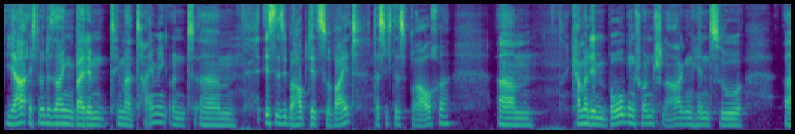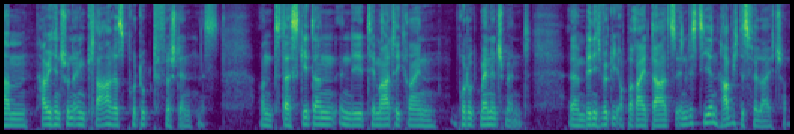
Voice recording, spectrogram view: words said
Ja, ich würde sagen, bei dem Thema Timing und ähm, ist es überhaupt jetzt so weit, dass ich das brauche? Ähm, kann man den Bogen schon schlagen hin zu, ähm, habe ich denn schon ein klares Produktverständnis? Und das geht dann in die Thematik rein, Produktmanagement. Ähm, bin ich wirklich auch bereit, da zu investieren? Habe ich das vielleicht schon?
